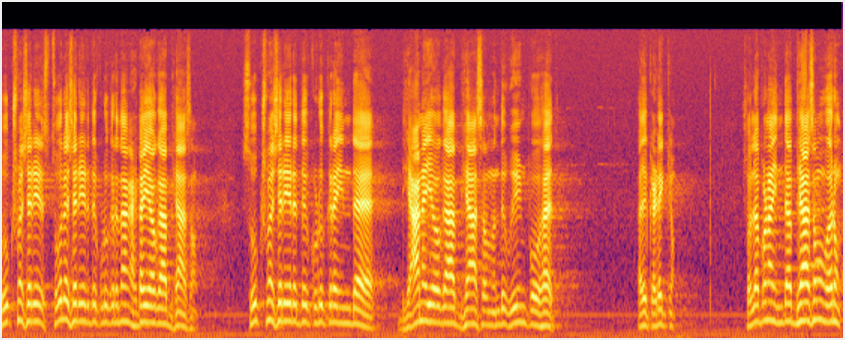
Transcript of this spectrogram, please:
சூக்ம சரீர ஸ்தூல சரீரத்துக்கு கொடுக்குறதாங்க ஹட்டயோகாபியாசம் சூக்ம சரீரத்துக்கு கொடுக்குற இந்த தியான யோகாபியாசம் வந்து வீண் போகாது. அது கிடைக்கும். சொல்லப்போனால் இந்த அபியாசமும் வரும்.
